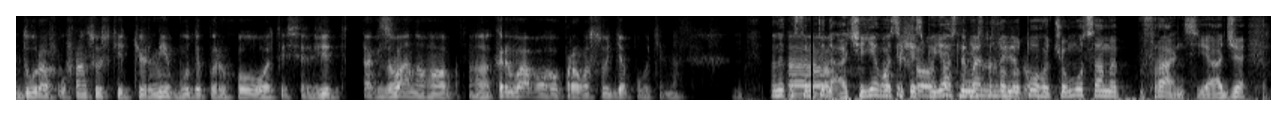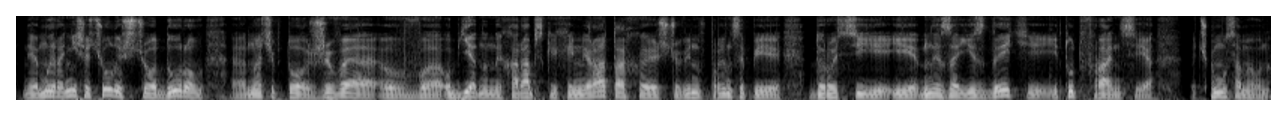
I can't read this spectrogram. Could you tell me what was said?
Дуров у французькій тюрмі буде переховуватися від так званого кривавого правосуддя Путіна. Пане Костянтине, Е, а чи є у вас якесь що пояснення стосовно того, чому саме Франція? Адже е, ми раніше чули, що Дуров, е, начебто, живе в Об'єднаних Арабських Еміратах, що він, в принципі, до Росії і не заїздить, і тут Франція. Чому саме вона?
